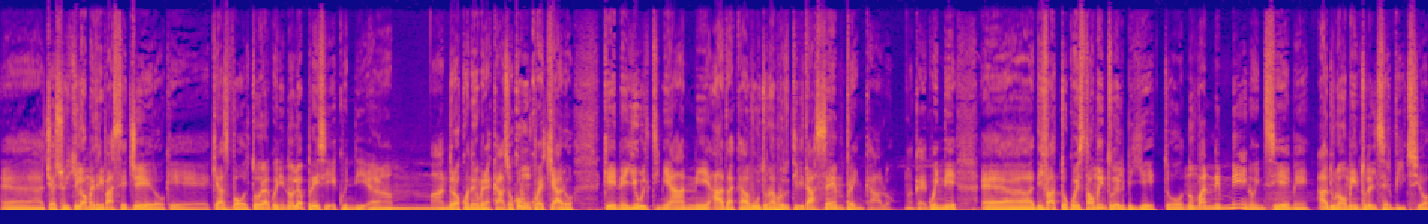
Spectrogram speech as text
eh, cioè sui chilometri passeggero che, che, ha svolto. Ora quindi non li ho presi e quindi um, andrò con dei numeri a caso. Comunque è chiaro che negli ultimi anni ATAC ha avuto una produttività sempre in calo. Okay, quindi eh, di fatto questo aumento del biglietto non va nemmeno insieme ad un aumento del servizio,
